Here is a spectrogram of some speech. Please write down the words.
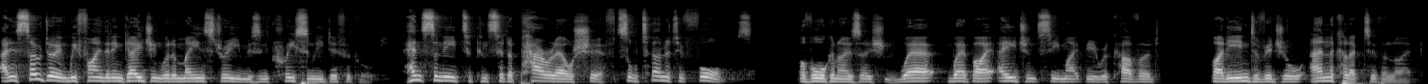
And in so doing, we find that engaging with a mainstream is increasingly difficult. Hence, the need to consider parallel shifts, alternative forms of organization, where, whereby agency might be recovered by the individual and the collective alike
